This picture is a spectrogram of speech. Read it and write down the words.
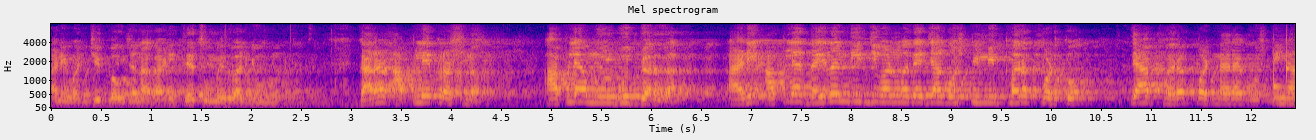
आणि वंचित बहुजन आघाडीचेच उमेदवार निवडून आणायचे कारण आपले प्रश्न आपल्या मूलभूत गरजा आणि आपल्या दैनंदिन जीवनमध्ये ज्या गोष्टींनी फरक पडतो त्या फरक पडणाऱ्या गोष्टी ह्या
